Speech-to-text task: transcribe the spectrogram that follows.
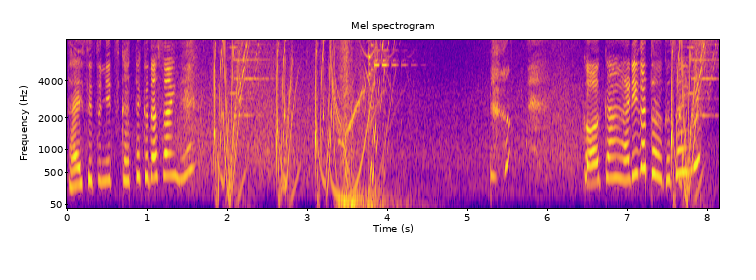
大切に使ってくださいね。交換ありがとうございます。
